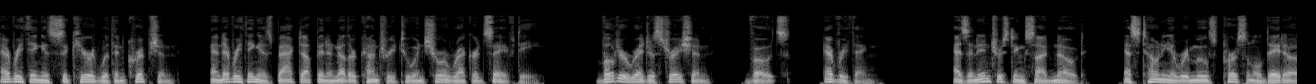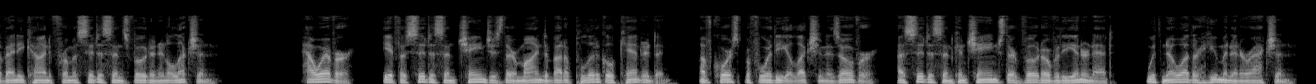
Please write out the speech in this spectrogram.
everything is secured with encryption, and everything is backed up in another country to ensure record safety. Voter registration, votes, everything. As an interesting side note, Estonia removes personal data of any kind from a citizen's vote in an election. However, If a citizen changes their mind about a political candidate, of course before the election is over, a citizen can change their vote over the internet, with no other human interaction.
